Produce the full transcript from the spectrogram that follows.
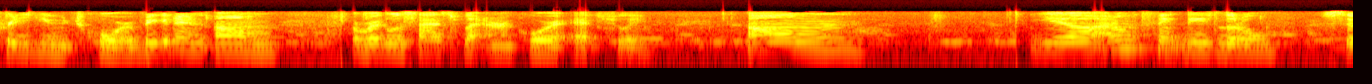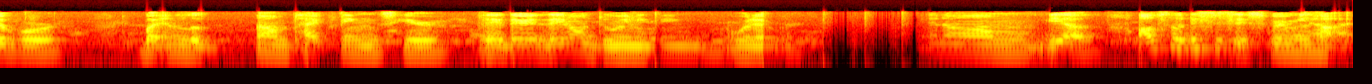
pretty huge cord. Bigger than um, a regular size flat iron cord actually. Um, yeah, I don't think these little silver button look um type things here. They they don't do anything or whatever. And um yeah. Also this is extremely hot.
